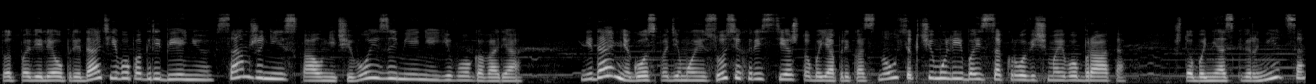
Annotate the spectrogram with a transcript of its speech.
тот повелел предать его погребению, сам же не искал ничего из имения его, говоря, «Не дай мне, Господи мой Иисусе Христе, чтобы я прикоснулся к чему-либо из сокровищ моего брата, чтобы не оскверниться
